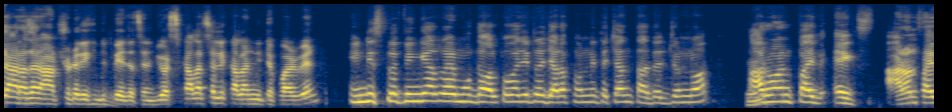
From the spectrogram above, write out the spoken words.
চার হাজার আটশো টাকা কিন্তু পেয়ে যাচ্ছেন। ভিউয়ার্স কালার চাইলে কালার নিতে পারবেন। ইন ডিসপ্লে ফিঙ্গারের মধ্যে অল্প বাজেটে যারা ফোন নিতে চান তাদের জন্য R one five X R one five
